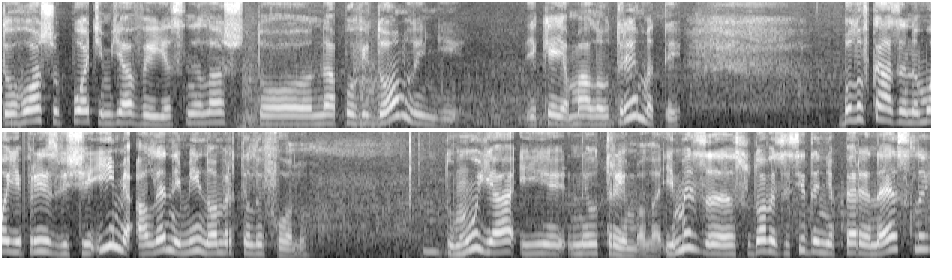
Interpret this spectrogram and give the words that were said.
Того, що потім я вияснила, що на повідомленні, яке я мала отримати, було вказано моє прізвище, ім'я, але не мій номер телефону. Тому я і не отримала. І ми з- судове засідання перенесли.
